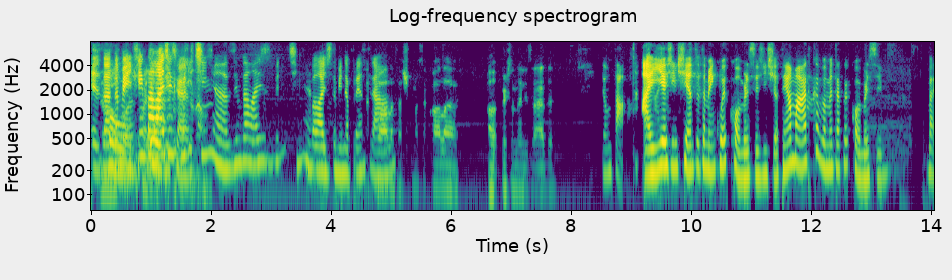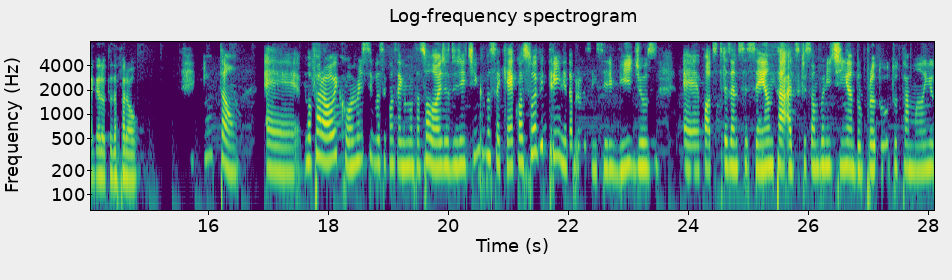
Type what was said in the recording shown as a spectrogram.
Ser Exatamente. uma- Embalagens bonitinhas, embalagens bonitinhas. Embalagem também dá pra entrar. Sacolas, acho que uma sacola personalizada. Então tá. Aí a gente entra também com o e-commerce. A gente já tem a marca, vamos entrar com o e-commerce. Vai, garota da Farol. Então, é, no Farol e-commerce você consegue montar sua loja do jeitinho que você quer, com a sua vitrine. Dá pra você inserir vídeos, é, fotos 360, a descrição bonitinha do produto, tamanho,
